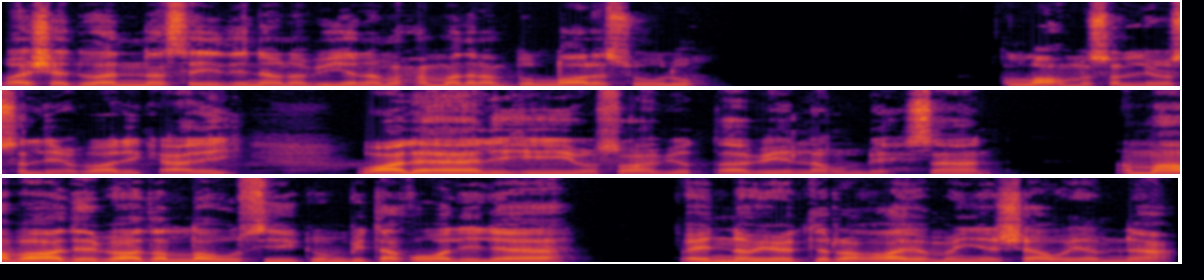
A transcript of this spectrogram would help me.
وأشهد أن سيدنا ونبينا محمدا عبد الله رسوله. اللهم صل وسلم وبارك عليه. وعلى آله وصحبه التابعين لهم بإحسان. أما بعد عباد الله أوصيكم بتقوى الإله فإنه يعطي الرغائب من يشاء ويمنع.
